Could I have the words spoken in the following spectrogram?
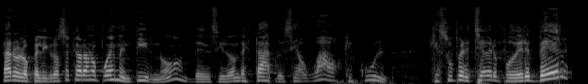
Claro, lo peligroso es que ahora no puedes mentir, ¿no? De decir dónde estás, pero decía, wow, qué cool, qué súper chévere poder ver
